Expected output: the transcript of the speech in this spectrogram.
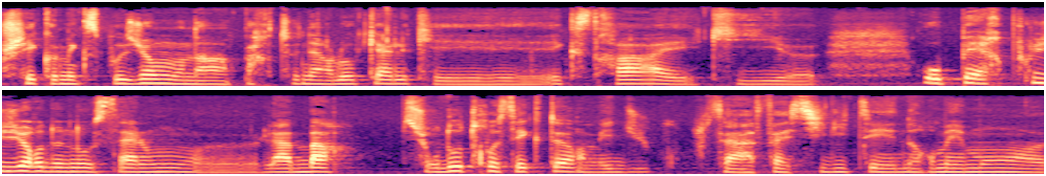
chez Comme Exposition, on a un partenaire local qui est extra et qui euh, opère plusieurs de nos salons euh, là-bas sur d'autres secteurs, mais du coup, ça a facilité énormément euh,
